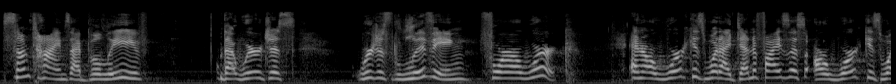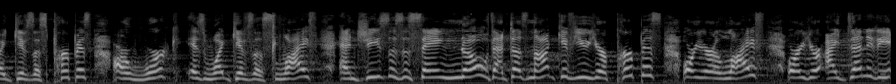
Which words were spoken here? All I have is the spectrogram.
Sometimes I believe that we're just we're just living for our work. And our work is what identifies us. Our work is what gives us purpose. Our work is what gives us life. And Jesus is saying, no, that does not give you your purpose or your life or your identity.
